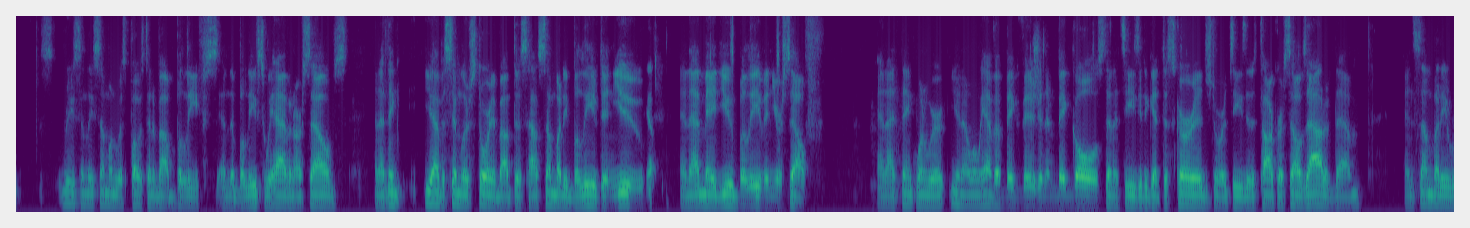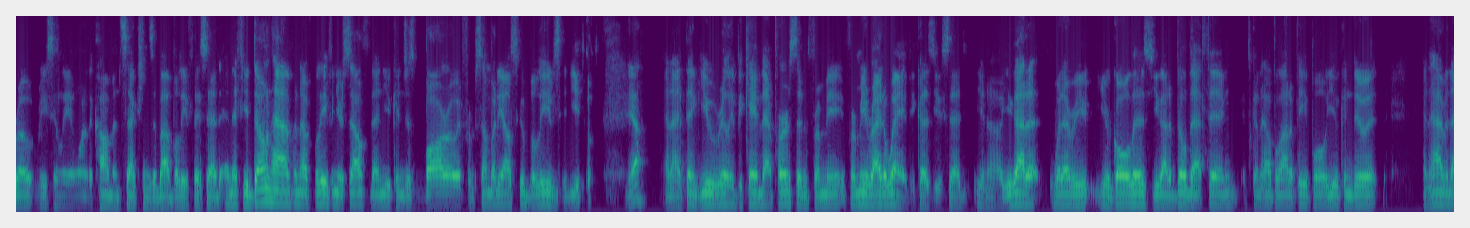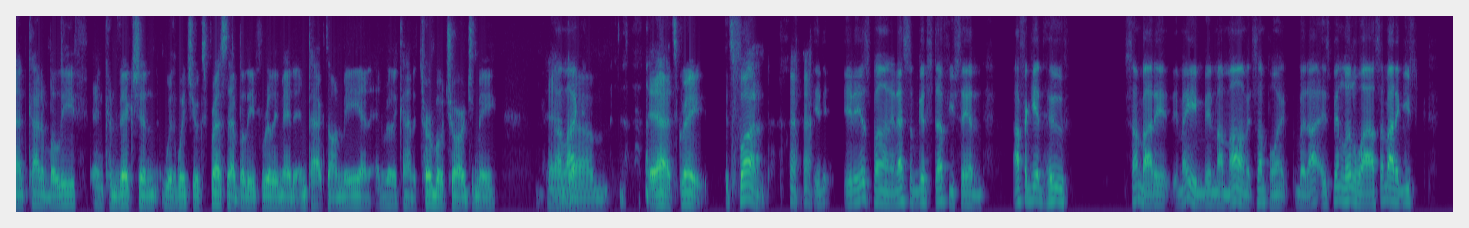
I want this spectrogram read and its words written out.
recently someone was posting about beliefs and the beliefs we have in ourselves. And i think you have a similar story about this how somebody believed in you yep. and that made you believe in yourself. And i think when we're you know when we have a big vision and big goals then it's easy to get discouraged or it's easy to talk ourselves out of them and somebody wrote recently in one of the comment sections about belief they said and if you don't have enough belief in yourself then you can just borrow it from somebody else who believes in you yeah and I think you really became that person from me for me right away because you said, you know, you got to whatever you, your goal is, you got to build that thing. It's going to help a lot of people. You can do it. And having that kind of belief and conviction with which you express that belief really made an impact on me and, and really kind of turbocharged me. And I like um, it. yeah, it's great. It's fun. it it is fun, and that's some good stuff you said. And I forget who somebody, it may even been my mom at some point, but I, it's been a little while. Somebody used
